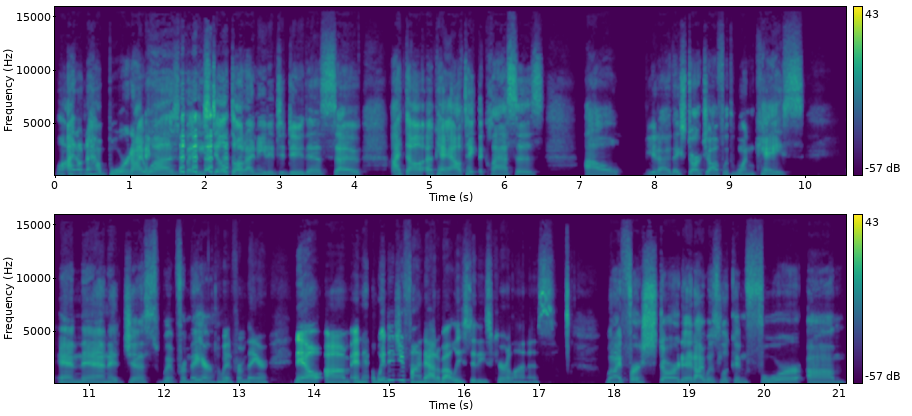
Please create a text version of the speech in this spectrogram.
Well, I don't know how bored I was, but he still thought I needed to do this. So I thought, okay, I'll take the classes. I'll, you know, they start you off with one case and then it just went from there. Went from there. Now, um, and when did you find out about Least of these Carolinas? When I first started, I was looking for, um,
